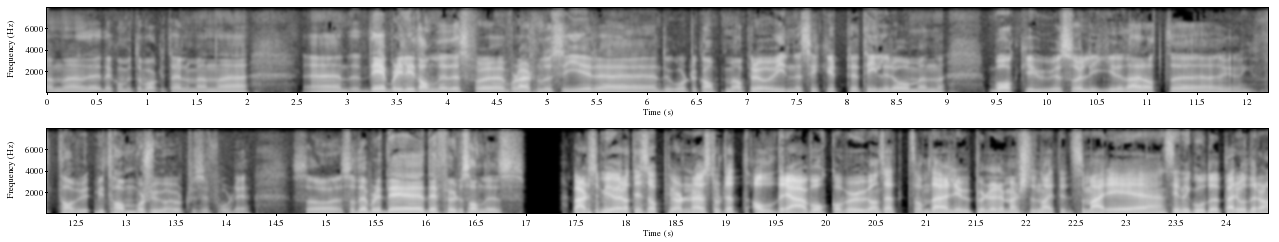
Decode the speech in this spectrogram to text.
men eh, det, det kommer vi tilbake til. Men eh, eh, det blir litt annerledes, for, for det er som du sier, eh, du går til kampen med å prøve å vinne sikkert eh, tidligere òg, men bak i huet så ligger det der at eh, tar vi, vi tar med oss uavgjort hvis vi får det. Så, så det, blir, det, det føles annerledes. Hva er det som gjør at disse oppgjørene stort sett aldri er walkover, uansett om det er Liverpool eller Manchester United som er i eh, sine gode perioder, da?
